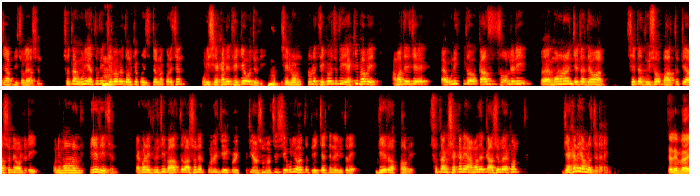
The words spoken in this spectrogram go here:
যে আপনি চলে আসেন। সুতরাং উনি এতদিন যেভাবে দলকে পরিচালনা করেছেন উনি সেখানে থেকেও যদি। সেই লন্ডনে থেকেও যদি একইভাবে আমাদের যে উনি তো কাজ অলরেডি মনোনয়ন যেটা দেওয়ার সেটা দুইশো বাহাত্তরটি আসনে অলরেডি উনি মনোনয়ন দিয়ে দিয়েছেন। এখন এই দুইটি বাহাত্তর আসনের পরে যে কয়েকটি আসন আছে সেগুলি হয়তো দুই চার দিনের ভিতরে দিয়ে দেওয়া হবে। সুতরাং সেখানে আমাদের কাজ হলো এখন যেখানেই আমরা যাই। সেলিম ভাই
